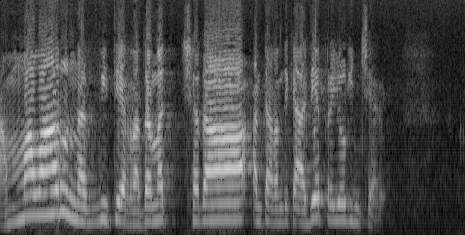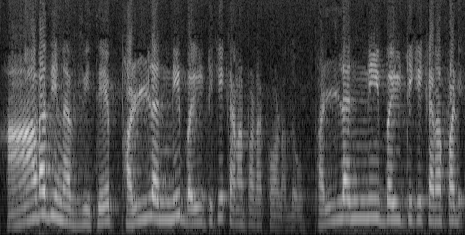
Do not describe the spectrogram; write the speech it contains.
అమ్మవారు నవ్వితే రథమచ్చదా అంటారు. అందుకే అదే ప్రయోగించారు. ఆడది నవ్వితే పళ్ళన్నీ బయటికి కనపడకూడదు. పళ్ళన్నీ బయటికి కనపడి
